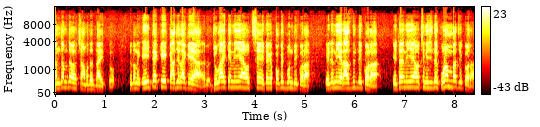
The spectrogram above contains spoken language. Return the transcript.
আঞ্জাম দেওয়া হচ্ছে আমাদের দায়িত্ব। সুতরাং এইটাকে কাজে লাগিয়ে, জুলাইকে নিয়ে হচ্ছে এটাকে পকেটবন্দি করা, এটা নিয়ে রাজনীতি করা, এটা নিয়ে হচ্ছে নিজেদের কোরআনবাজি করা,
